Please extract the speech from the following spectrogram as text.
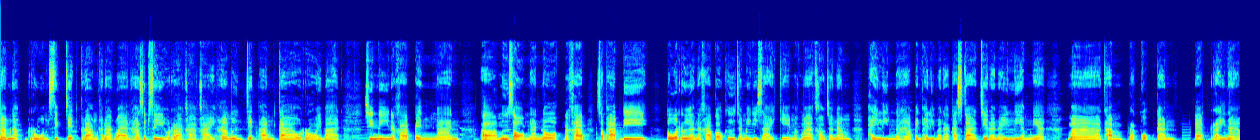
น้ำหนักรวม 17 กรัม ขนาดแหวน 54 ราคาขาย 57,900 บาท ชิ้นนี้นะครับเป็นงาน มือสองงานนอกนะครับ สภาพดีตัวเรือนะครับก็คือจะมีดีไซน์เก๋มากๆ เขาจะนำไพลินนะฮะเป็นไพลินมาดากัสการ์เจรไนเหลี่ยมเนี่ยมาทำประกบกันแบบไร้หนาม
